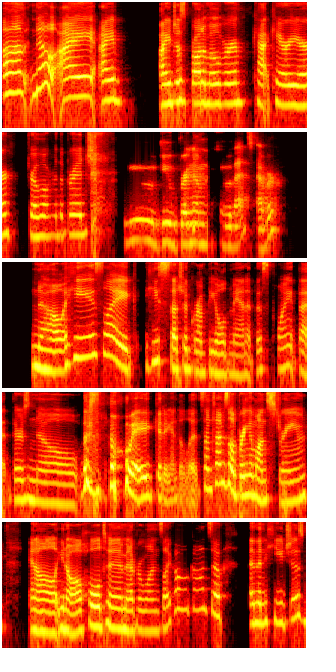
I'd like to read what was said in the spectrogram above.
Um, no, I I I just brought him over, cat carrier, drove over the bridge. You do you bring him to events ever? No, he's like he's such a grumpy old man at this point that there's no there's no way he could handle it. Sometimes I'll bring him on stream and I'll, you know, I'll hold him and everyone's like, "Oh, Gonzo." And then he just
